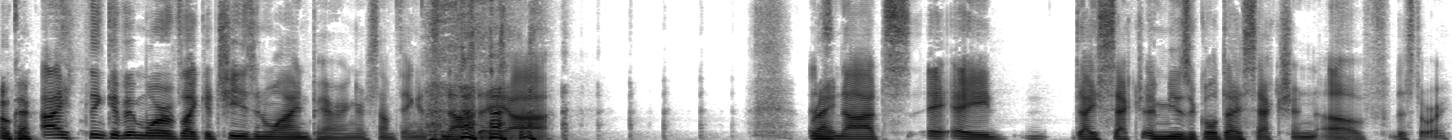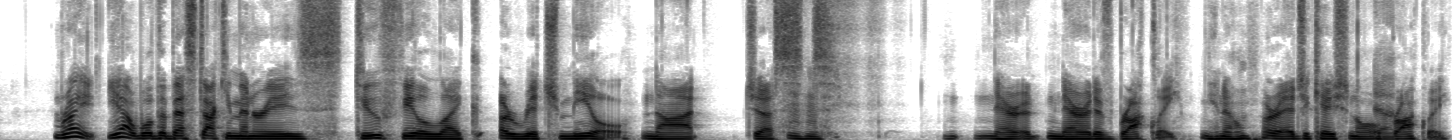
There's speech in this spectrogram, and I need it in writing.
Okay. I think of it more of like a cheese and wine pairing or something. It's not a uh, it's Right. not a, a dissect a musical dissection of the story. Right. Yeah. Well, the best documentaries do feel like a rich meal, not just Mm-hmm. narr- narrative broccoli, you know, or educational Yeah. broccoli.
